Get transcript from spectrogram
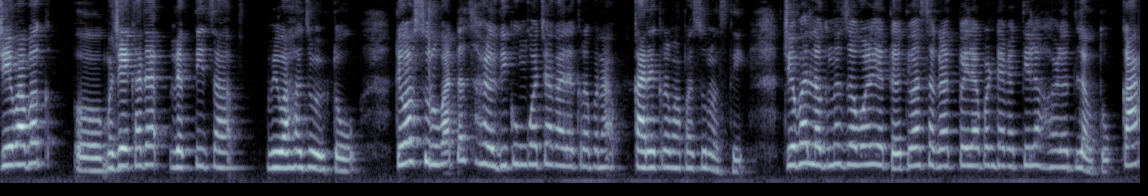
जेव्हा बघ म्हणजे एखाद्या व्यक्तीचा विवाह जुळतो. तेव्हा सुरुवातच हळदी कुंकवाच्या कार्यक्रमा कार्यक्रमापासून असते. जेव्हा लग्न जवळ येतं तेव्हा सगळ्यात पहिले आपण त्या व्यक्तीला हळद लावतो. का?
